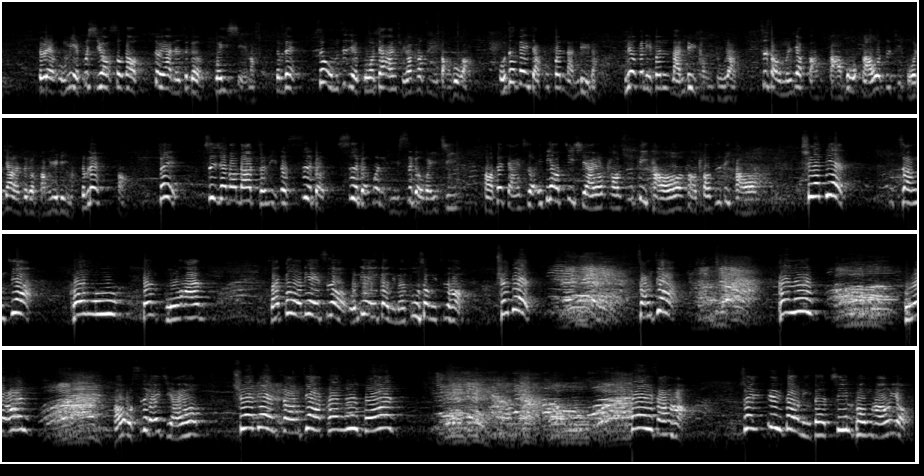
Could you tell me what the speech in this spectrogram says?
对不对？我们也不希望受到对岸的这个威胁嘛，对不对？所以我们自己的国家安全要靠自己保护啊。我这跟你讲不分蓝绿啦，没有跟你分蓝绿统独啦，至少我们要把把握把握自己国家的这个防御力嘛，对不对？好，所以是先帮大家整理这四个四个问题，四个危机。好，再讲一次哦，一定要记起来哦，考试必考哦，好，考试必考哦。缺电、涨价、空屋跟国安，来跟我念一次哦，我念一个，你们附送一次哈、缺电、涨价、空屋。国安，好，我四个一起来哦。缺电、涨价、空屋、国安，非常好。所以遇到你的亲朋好友，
